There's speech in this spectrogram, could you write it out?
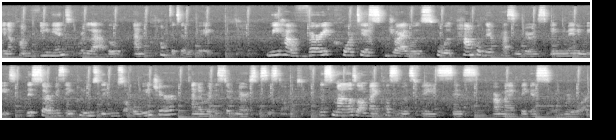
in a convenient, reliable, and comfortable way. We have very courteous drivers who will pamper their passengers in many ways. This service includes the use of a wheelchair and a registered nurse assistant. The smiles on my customers' faces are my biggest reward.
